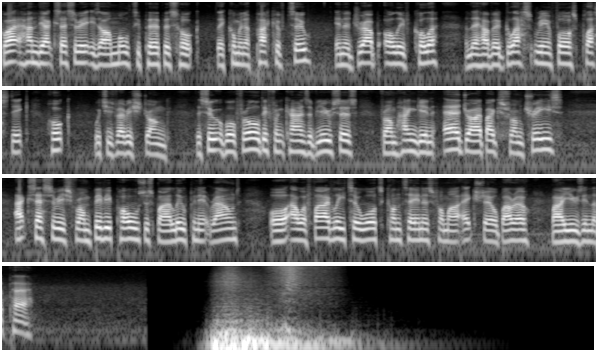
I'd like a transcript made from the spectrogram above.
Quite a handy accessory is our multi-purpose hook. They come in a pack of two in a drab olive colour and they have a glass reinforced plastic hook which is very strong. They're suitable for all different kinds of uses from hanging air dry bags from trees, accessories from bivvy poles just by looping it round or our 5 litre water containers from our X-Trail barrow by using the pair.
